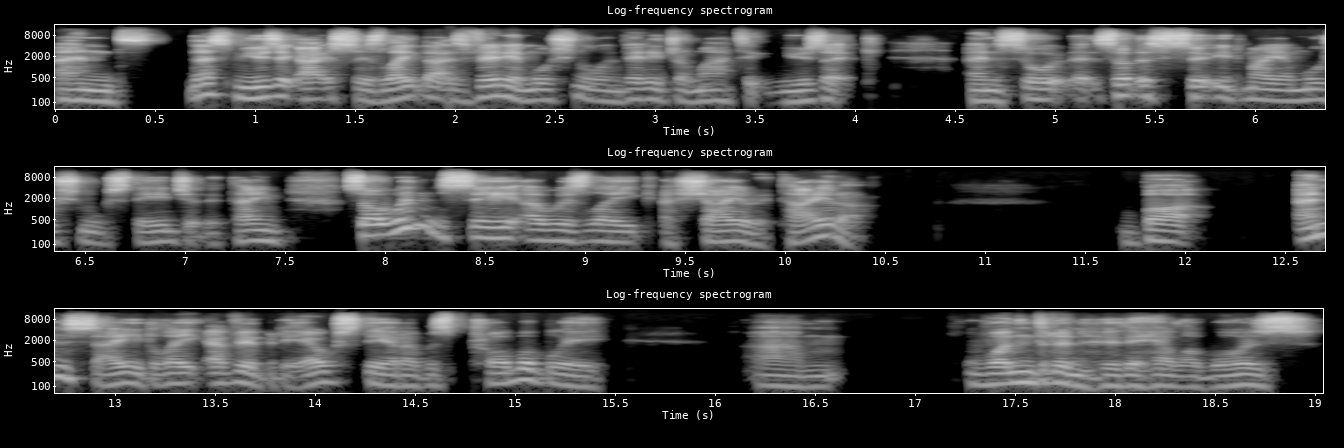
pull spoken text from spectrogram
and this music actually is like that it's very emotional and very dramatic music and so it sort of suited my emotional stage at the time. So I wouldn't say I was like a shy retirer, but inside, like everybody else there, I was probably um, wondering who the hell I was.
